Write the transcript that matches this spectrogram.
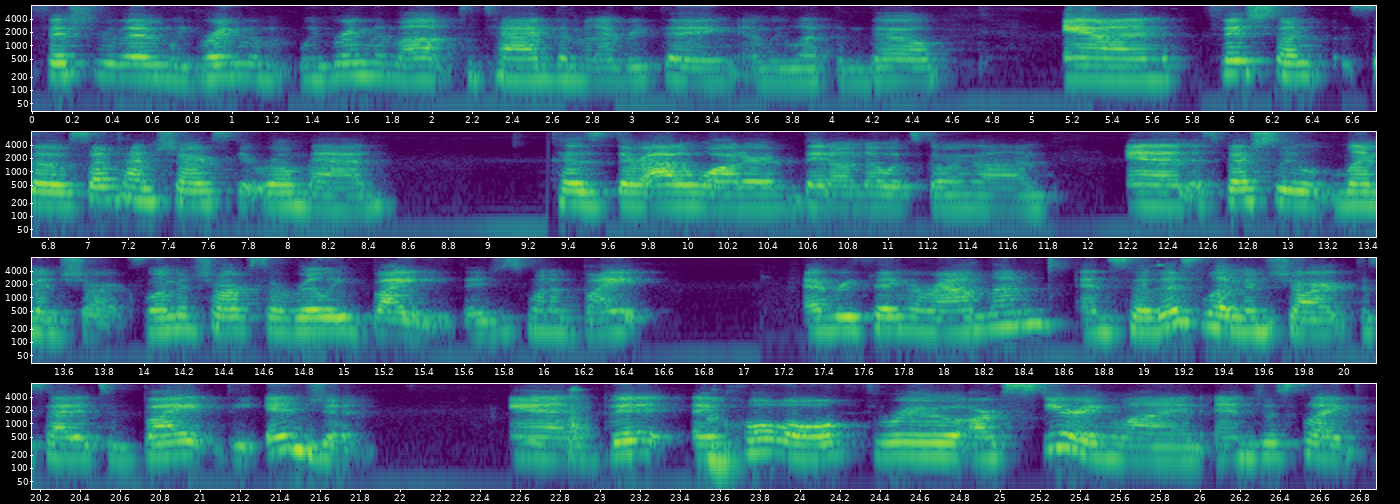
fish for them. We bring them, we bring them up to tag them and everything, and we let them go. And fish some. So sometimes sharks get real mad because they're out of water. They don't know what's going on, and especially lemon sharks. Lemon sharks are really bitey. They just want to bite everything around them. And so this lemon shark decided to bite the engine and bit a hole through our steering line and just like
